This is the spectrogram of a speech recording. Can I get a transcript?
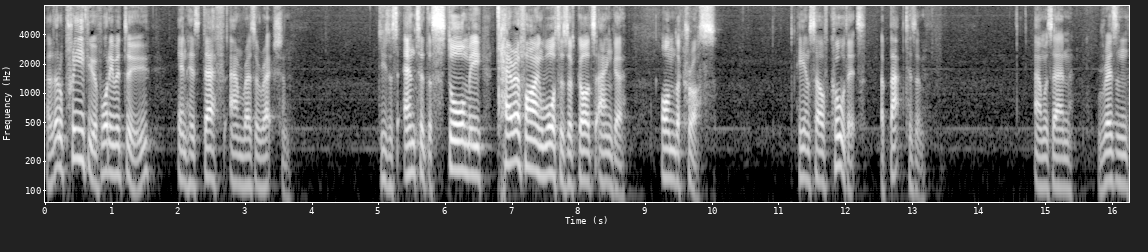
a little preview of what he would do in his death and resurrection. Jesus entered the stormy, terrifying waters of God's anger on the cross. He himself called it a baptism and was then risen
